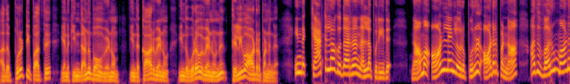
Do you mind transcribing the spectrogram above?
அதை புரட்டி பார்த்து எனக்கு இந்த அனுபவம் வேணும் இந்த கார் வேணும் இந்த உறவு வேணும்னு தெளிவா ஆர்டர் பண்ணுங்க. இந்த கேட்டலாக் உதாரணம் நல்லா புரியுது. நாம ஆன்லைன்ல ஒரு பொருள் ஆர்டர் பண்ணா அது வருமானு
